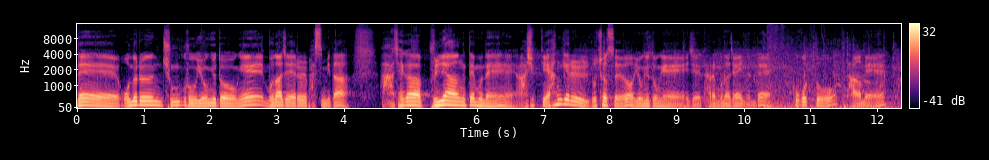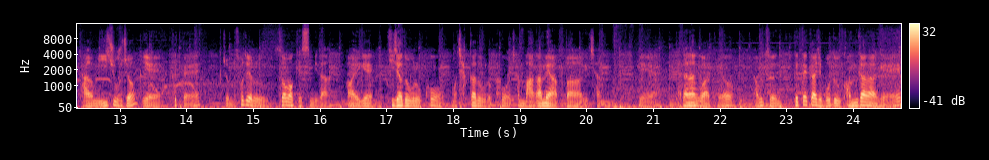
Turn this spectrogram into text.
네, 오늘은 중구 용유동의 문화재를 봤습니다. 아, 제가 분량 때문에 아쉽게 한 개를 놓쳤어요. 용유동에 이제 다른 문화재가 있는데, 그것도 다음에, 다음 2주 후죠? 예, 그때 좀 소재로 써먹겠습니다. 아, 이게 기자도 그렇고, 뭐 작가도 그렇고, 참 마감의 압박이 참, 예, 대단한 것 같아요. 아무튼, 그때까지 모두 건강하게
